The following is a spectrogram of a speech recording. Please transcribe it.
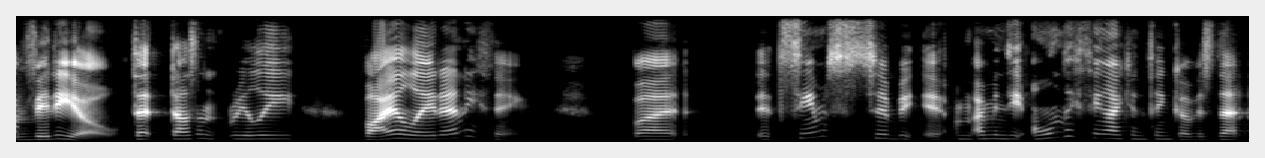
a video that doesn't really violate anything. But it seems to be, I mean, the only thing I can think of is that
